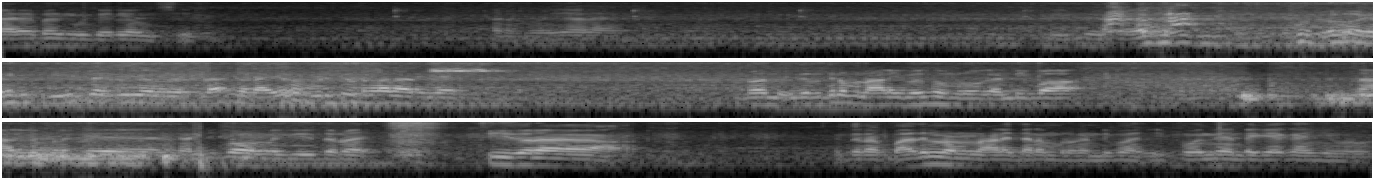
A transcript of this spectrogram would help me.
நிறைய பேருக்கு இங்கே தெரிய வந்துச்சு. இருக்கேன் ப்ரோ இதை பற்றி நம்ம நாளைக்கு பேசுவோம் ப்ரோ கண்டிப்பாக நாளைக்கு உங்களுக்கு கண்டிப்பாக உங்களுக்கு இது தருவேன் சரி இதோட இதோட பதில் நம்ம நாளைக்கு தரேன் ப்ரோ கண்டிப்பாக இப்போ வந்து என்கிட்ட கேட்காங்க bro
